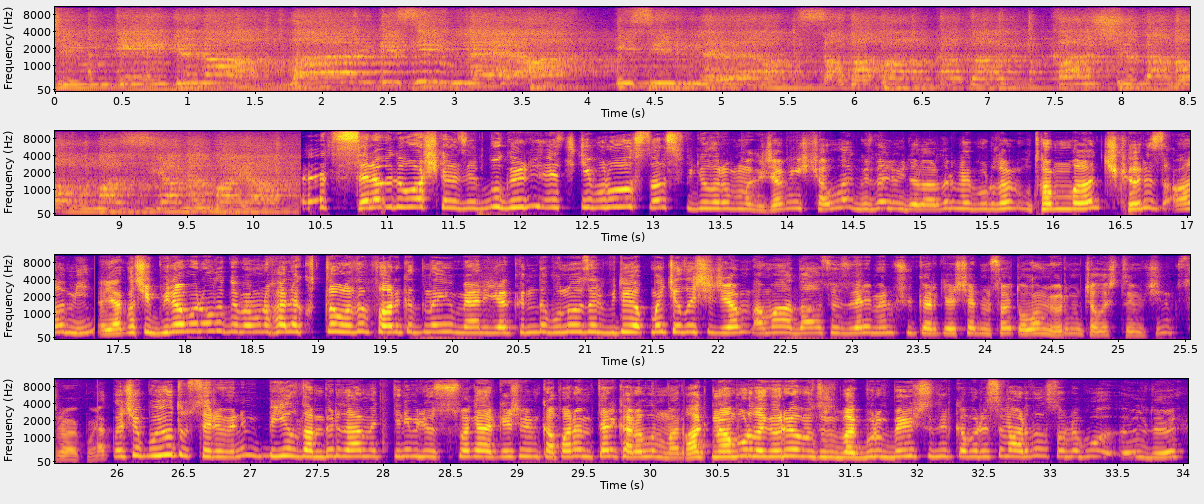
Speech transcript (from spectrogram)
şimdi günahlar bizimle ah bizimle ah sabaha kadar karşıdan olmaz yanıma ya. Evet selamünaleyküm hoş geldiniz. Bugün eski Brawl Stars videolarıma bakacağım. İnşallah güzel videolardır ve buradan utanmadan çıkarız amin. Ya yaklaşık 1000 abone olduk ve ben bunu hala kutlamadım farkındayım. Yani yakında buna özel video yapmaya çalışacağım ama daha söz veremiyorum çünkü arkadaşlar müsait olamıyorum çalıştığım için kusura bakmayın. Yaklaşık bu YouTube serüvenim bir yıldan beri devam ettiğini biliyorsunuz. Fakat arkadaşlar benim kapanan bir tane kanalım var. Bak burada görüyor musunuz? Bak bunun 540 abonesi vardı sonra bu öldü.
